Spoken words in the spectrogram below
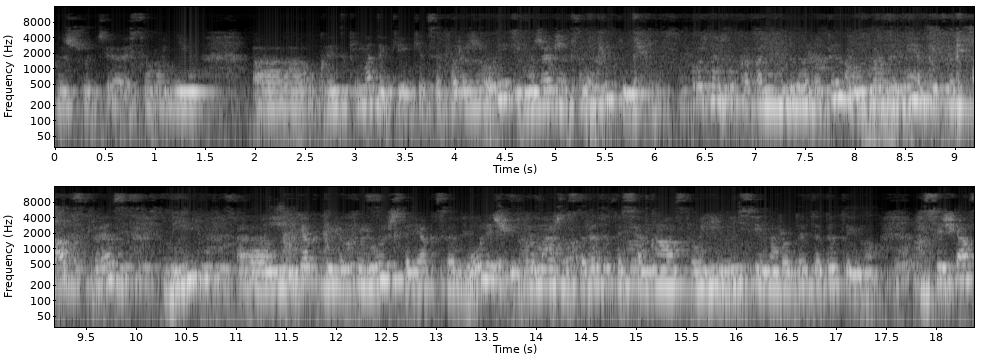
пишуть е, сьогодні е, українські медики, які це пережили, і на жаль, вже це не закінчилося. Кожна яка годує дитину, вона розуміє, який це став, стрес, біль, е, як ти хвилюєшся, як це боляче, і ти маєш зосередитися на своїй місії народити дитину. А цей час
